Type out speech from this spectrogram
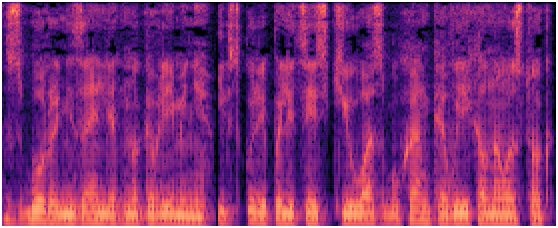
Сборы не заняли много времени, и вскоре полицейский УАЗ-буханка выехал на восток.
